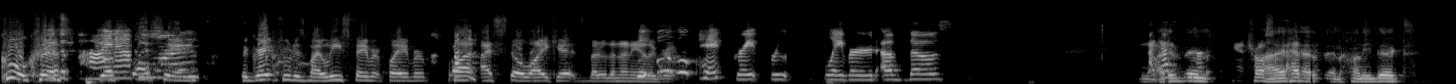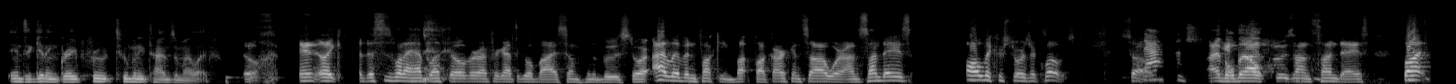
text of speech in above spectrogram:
Cool, Chris. the pineapple refreshing. ones. The grapefruit is my least favorite flavor, but I still like it. It's better than any other People grape. who pick grapefruit flavored of those, No, I I got- I've been can't trust. I I have, have been honey dicked into getting grapefruit too many times in my life. ugh. and like this is what I have left over. I forgot to go buy some from the booze store. I live in fucking buttfuck Arkansas, where on Sundays all liquor stores are closed. So that's a I shit. bowled buy booze on Sundays. But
